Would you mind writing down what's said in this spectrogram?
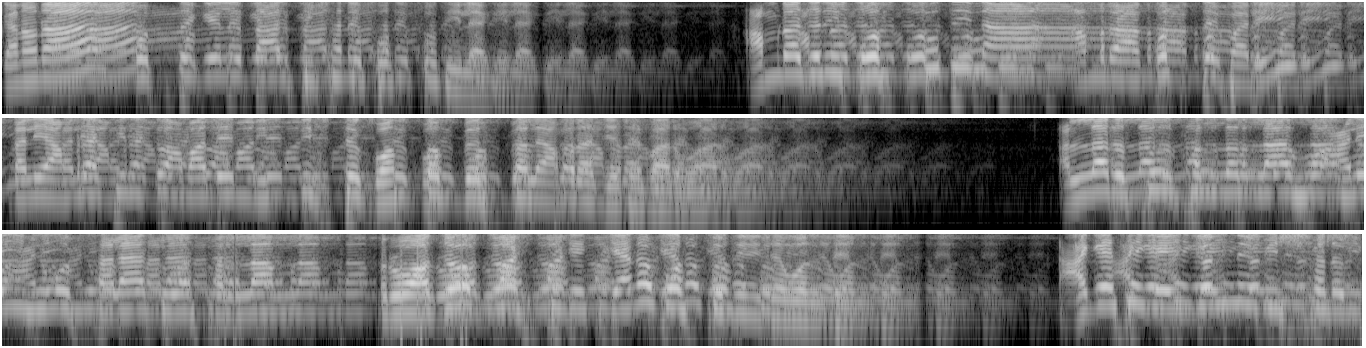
কেননা করতে গেলে তার পিছনে প্রস্তুতি লাগে। আমরা যদি প্রস্তুতি না আমরা করতে পারি তাহলে আমরা কিন্তু আমাদের নির্দিষ্ট গন্তব্যস্থলে আমরা যেতে পারব না। আল্লাহ রাসূল সাল্লাল্লাহু আলাইহি ওয়াসাল্লাম রজব মাস থেকে কেন প্রস্তুতি নিতে বলতেন? আগে থেকে এই জন্য বিশ্ব নবী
